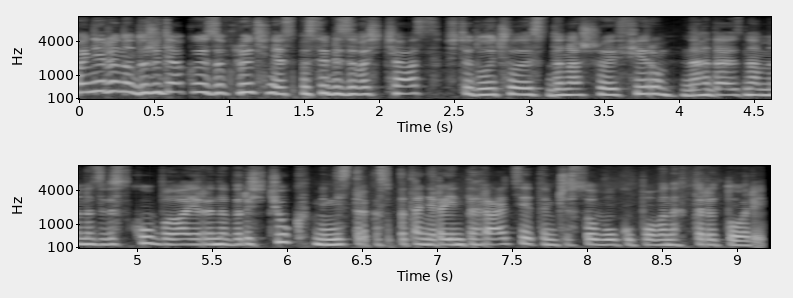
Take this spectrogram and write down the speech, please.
Пані Ірино, дуже дякую за включення. Спасибі за ваш час, що долучились до нашого ефіру. Нагадаю, з нами на зв'язку була Ірина Верещук, міністерка з питань реінтеграції тимчасово окупованих територій.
